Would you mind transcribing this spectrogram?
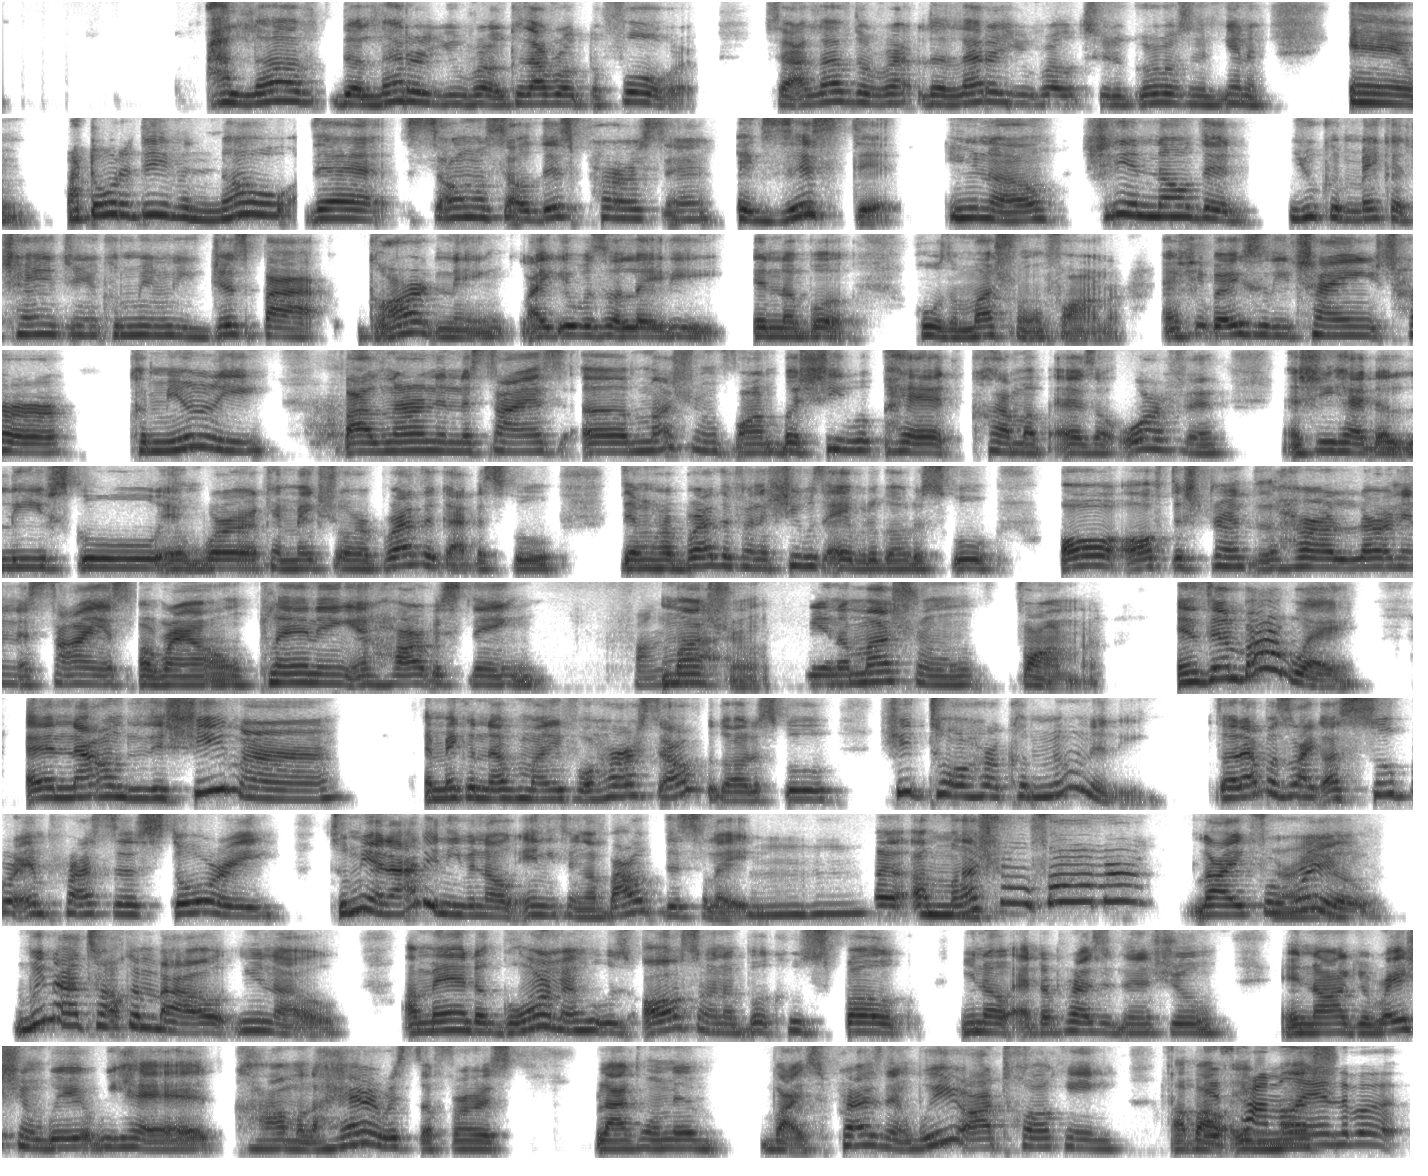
"I love the letter you wrote because I wrote the forward." So I love the re- the letter you wrote to the girls in the beginning, and my daughter didn't even know that so and so this person existed. You know, she didn't know that you could make a change in your community just by gardening. Like it was a lady in the book who was a mushroom farmer, and she basically changed her community by learning the science of mushroom farm but she had come up as an orphan and she had to leave school and work and make sure her brother got to school then her brother finished she was able to go to school all off the strength of her learning the science around planting and harvesting Fungi. mushroom being a mushroom farmer in zimbabwe and not only did she learn and make enough money for herself to go to school she taught her community so that was like a super impressive story to me. And I didn't even know anything about this lady. Mm-hmm. A, a, mushroom farmer? Like for right. real. We're not talking about, you know, Amanda Gorman, who was also in a book who spoke, you know, at the presidential inauguration where we had Kamala Harris, the first black woman vice president. We are talking about Is Kamala in the book?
